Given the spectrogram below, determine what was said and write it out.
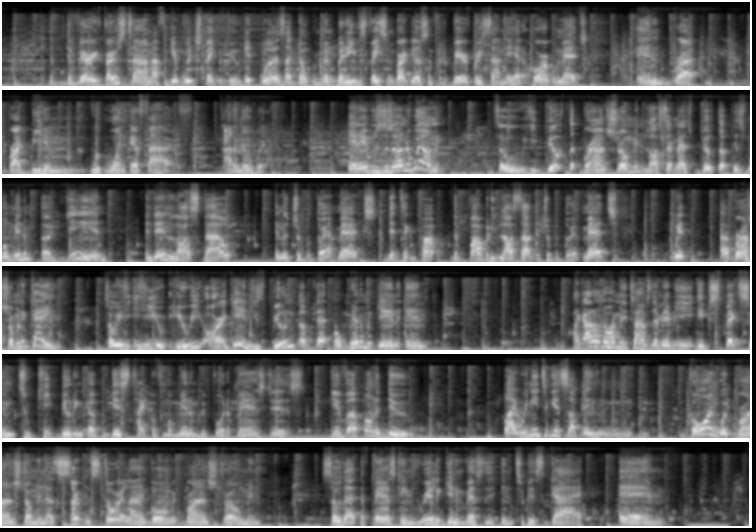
The, the very first time, I forget which pay per view it was, I don't remember, but he was facing Brock Lesnar for the very first time. They had a horrible match, and Brock, Brock beat him with one F5 out of nowhere. And it was just underwhelming. So he built up Braun Strowman, lost that match, built up his momentum again, and then lost out in the triple threat match. Didn't take the pop the fall, but he lost out in the triple threat match with uh, Braun Strowman and Kane. So he, he, here we are again. He's building up that momentum again, and like I don't know how many times WWE expects him to keep building up this type of momentum before the fans just give up on the dude. Like we need to get something going with Braun Strowman, a certain storyline going with Braun Strowman, so that the fans can really get invested into this guy. And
